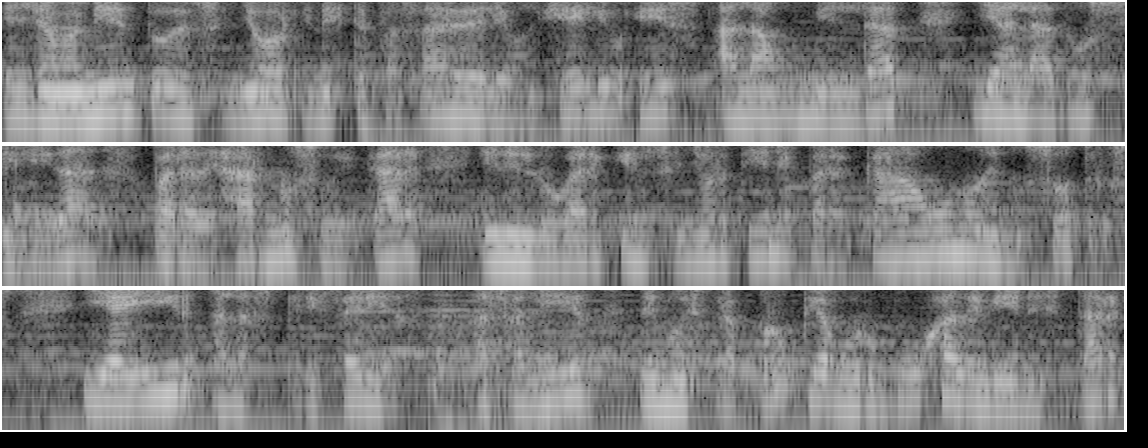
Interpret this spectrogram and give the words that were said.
el llamamiento del Señor en este pasaje del Evangelio es a la humildad y a la docilidad para dejarnos ubicar en el lugar que el Señor tiene para cada uno de nosotros y a ir a las periferias, a salir de nuestra propia burbuja de bienestar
